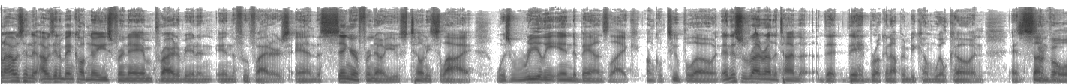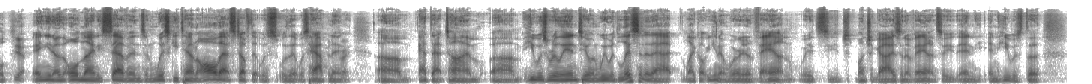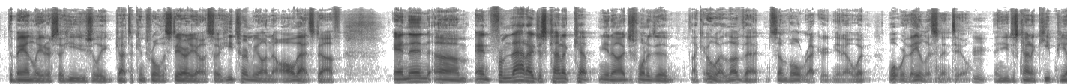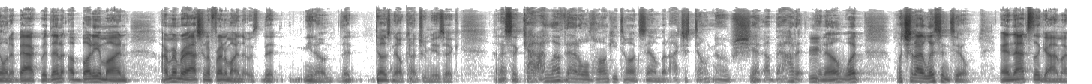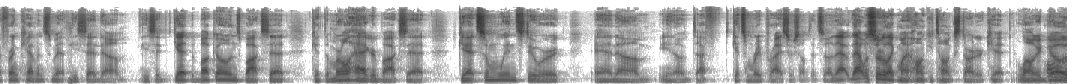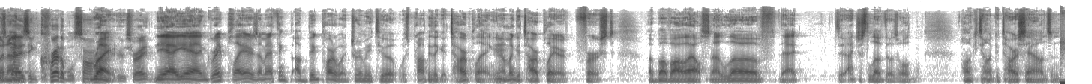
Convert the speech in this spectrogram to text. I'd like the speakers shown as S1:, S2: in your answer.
S1: When I was in I was in a band called No Use for a Name prior to being in, in the Foo Fighters, and the singer for No Use, Tony Sly, was really into bands like Uncle Tupelo, and, and this was right around the time that, that they had broken up and become Wilco and and Son
S2: Son
S1: Volt,
S2: Volt, yeah.
S1: and you know the old '97s and Whiskeytown, all that stuff that was that was happening um, at that time. Um, he was really into, and we would listen to that like you know we're in a van, it's just a bunch of guys in a van, so and and he was the the band leader, so he usually got to control the stereo. So he turned me on to all that stuff. And then, um, and from that, I just kind of kept, you know, I just wanted to, like, oh, I love that Son Volt record. You know, what what were they listening to? And you just kind of keep peeling it back. But then a buddy of mine, I remember asking a friend of mine that was that, you know, that does know country music. And I said, God, I love that old honky tonk sound, but I just don't know shit about it. You know, what what should I listen to? And that's the guy, my friend Kevin Smith. He said, um, he said, get the Buck Owens box set, get the Merle Haggard box set, get some Wynn Stewart, and um, you know, I f- get some Ray Price or something. So that that was sort of like my honky tonk starter kit long ago.
S2: All those
S1: and I-
S2: guys, incredible
S1: Right.
S2: songwriters, right?
S1: yeah, yeah, and great players. I mean, I think a big part of what drew me to it was probably the guitar playing. You know, I'm a guitar player first, above all else, and I love that. I just love those old honky tonk guitar sounds and.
